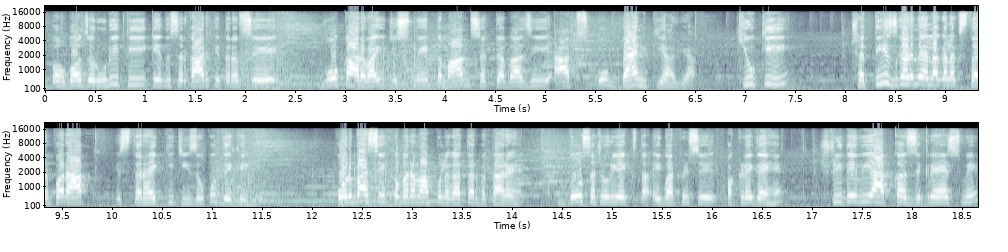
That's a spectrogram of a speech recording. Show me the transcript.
बहुत ज़रूरी थी केंद्र सरकार की तरफ़ से वो कार्रवाई जिसमें तमाम सट्टाबाजी एप्स को बैन किया गया। क्योंकि छत्तीसगढ़ में अलग अलग स्तर पर आप इस तरह की चीज़ों को देखेंगे। कोरबा से खबर हम आपको लगातार बता रहे हैं। दो सटोरिया एक, एक बार फिर से पकड़े गए हैं। श्रीदेवी आपका ज़िक्र है इसमें।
